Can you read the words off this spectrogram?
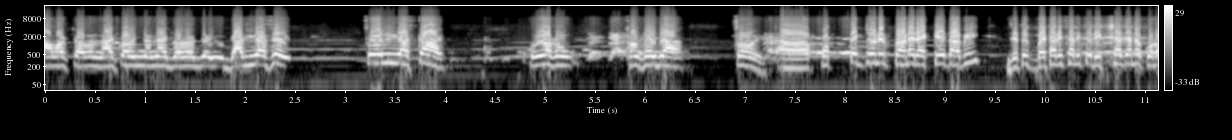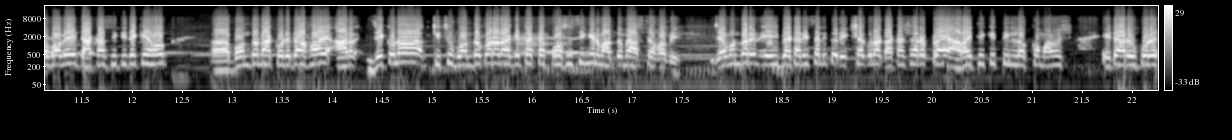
আমার ট্রাভেল না করেন না নাই গাড়ি আছে চলি রাস্তায় ওরকম আহ, প্রত্যেকজনের প্রাণের একটাই দাবি যেহেতু ব্যাটারি চালিত রিক্সা যেন কোনোভাবে ঢাকা সিটি থেকে হোক বন্ধ না করে দেওয়া হয়। আর যে কোনো কিছু বন্ধ করার আগে তো একটা প্রসেসিং এর মাধ্যমে আসতে হবে। যেমন ধরেন, এই ব্যাটারি চালিত রিক্সাগুলো ঢাকা শহরে প্রায় আড়াই থেকে তিন লক্ষ মানুষ এটার উপরে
